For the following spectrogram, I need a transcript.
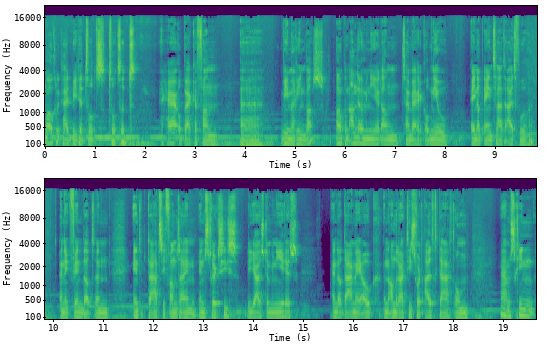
Mogelijkheid bieden tot, tot het heropwekken van uh, wie Marien was. Op een andere manier dan zijn werk opnieuw één op één te laten uitvoeren. En ik vind dat een interpretatie van zijn instructies de juiste manier is. En dat daarmee ook een andere artiest wordt uitgedaagd om ja, misschien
